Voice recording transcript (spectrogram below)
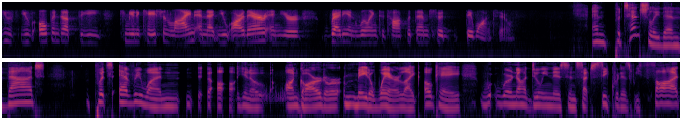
you've you've opened up the communication line and that you are there and you're ready and willing to talk with them should they want to. And potentially, then that puts everyone uh, uh you know on guard or made aware like okay we're not doing this in such secret as we thought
